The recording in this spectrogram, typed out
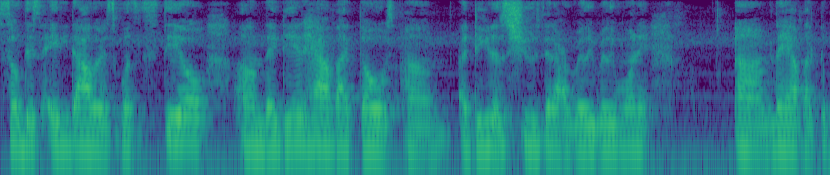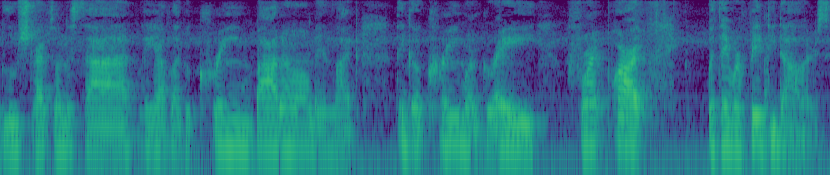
so this $80 was a steal. Um they did have like those um adidas shoes that i really really wanted um they have like the blue stripes on the side they have like a cream bottom and like i think a cream or gray front part but they were $50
